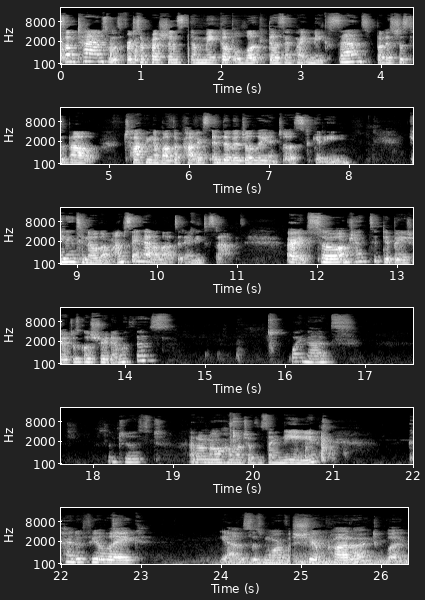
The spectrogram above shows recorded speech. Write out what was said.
sometimes with first impressions, the makeup look doesn't quite make sense, but it's just about talking about the products individually and just getting getting to know them. I'm saying that a lot today. I need to stop. All right, so I'm trying to debate. Should I just go straight in with this? Why not? So just, I don't know how much of this I need. Kind of feel like yeah, this is more of a sheer product, but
